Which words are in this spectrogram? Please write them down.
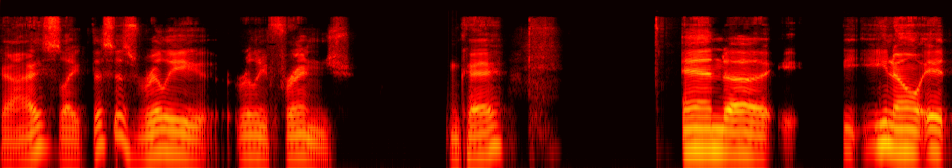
guys. Like, this is really, really fringe. Okay. And, uh, you know, it,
